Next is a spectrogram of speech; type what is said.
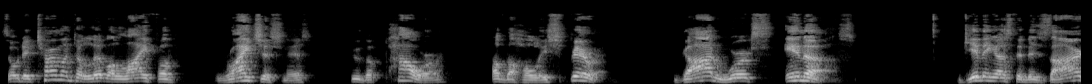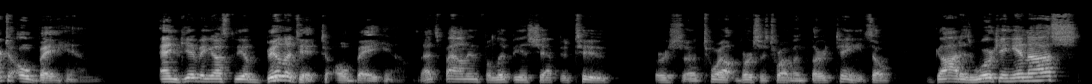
so determined to live a life of righteousness through the power of the holy spirit god works in us giving us the desire to obey him and giving us the ability to obey him that's found in philippians chapter 2 verse uh, 12 verses 12 and 13 so god is working in us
